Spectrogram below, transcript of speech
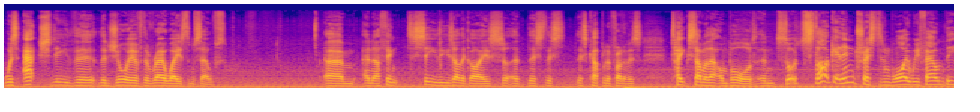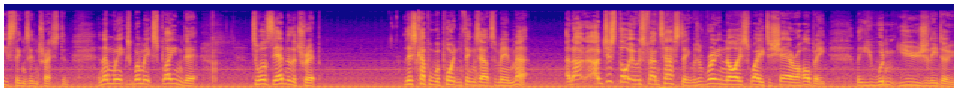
was actually the, the joy of the railways themselves. Um, and I think to see these other guys, of this this this couple in front of us, take some of that on board and sort of start getting interested in why we found these things interesting. And then we, when we explained it towards the end of the trip, this couple were pointing things out to me and Matt, and I, I just thought it was fantastic. It was a really nice way to share a hobby that you wouldn't usually do,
